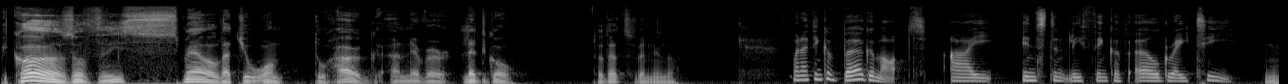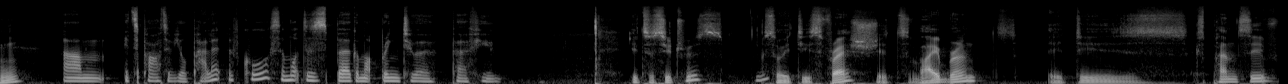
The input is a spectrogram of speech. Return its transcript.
Because of this smell that you want to hug and never let go. So that's vanilla. When I think of bergamot, I instantly think of Earl Grey tea. hmm Um, it's part of your palate, of course. And what does bergamot bring to a perfume? It's a citrus, so it is fresh, it's vibrant, it is expansive,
